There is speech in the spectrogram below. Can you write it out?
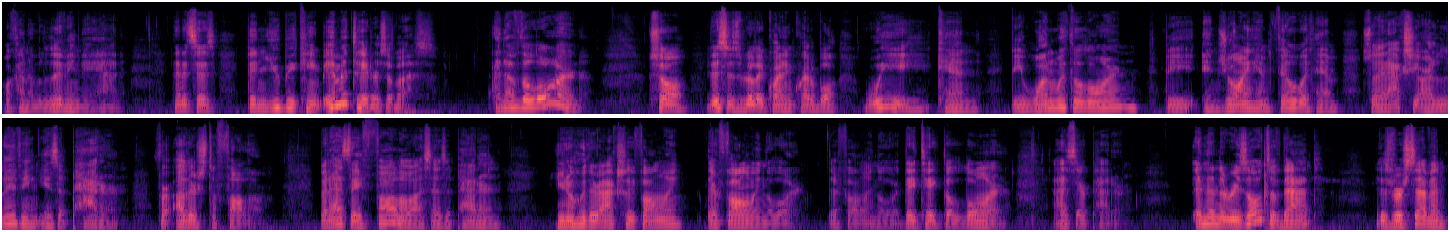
what kind of living they had. Then it says, Then you became imitators of us and of the Lord. So this is really quite incredible. We can be one with the Lord, be enjoying Him, filled with Him, so that actually our living is a pattern for others to follow. But as they follow us as a pattern, you know who they're actually following? They're following the Lord. They're following the Lord. They take the Lord as their pattern. And then the result of that is verse 7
